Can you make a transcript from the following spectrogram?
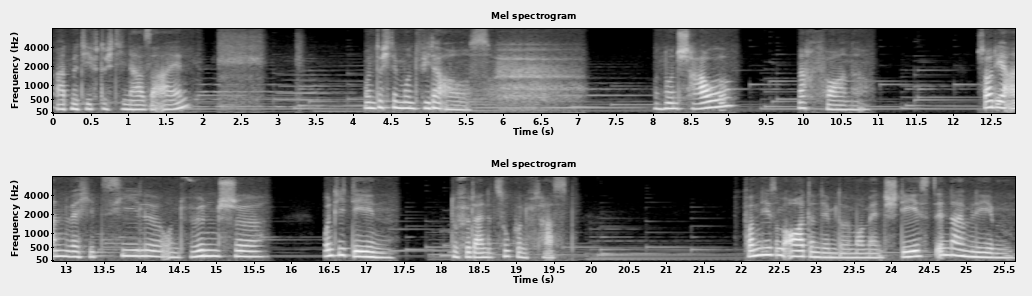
Atme tief durch die Nase ein und durch den Mund wieder aus. Und nun schaue nach vorne. Schau dir an, welche Ziele und Wünsche und Ideen du für deine Zukunft hast. Von diesem Ort, an dem du im Moment stehst in deinem Leben,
